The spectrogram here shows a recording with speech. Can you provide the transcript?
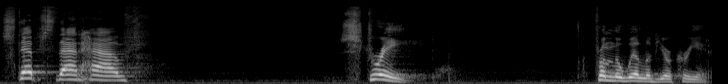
Steps that have strayed from the will of your Creator.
